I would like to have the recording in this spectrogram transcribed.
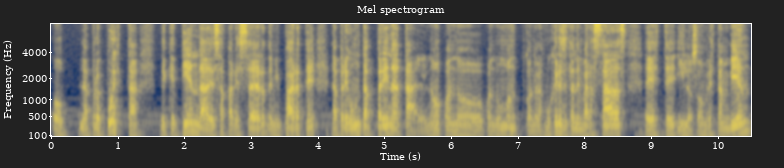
o la propuesta de que tienda a desaparecer de mi parte la pregunta prenatal, ¿no? Cuando, cuando, un, cuando las mujeres están embarazadas este, y los hombres también,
